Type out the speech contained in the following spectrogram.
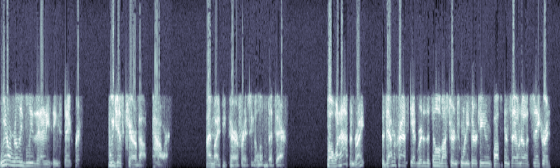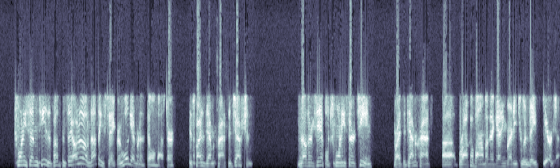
We don't really believe that anything's sacred. We just care about power. I might be paraphrasing a little bit there. But what happened, right? The Democrats get rid of the filibuster in 2013. Republicans say, oh, no, it's sacred. 2017, the Republicans say, oh, no, nothing's sacred. We'll get rid of the filibuster, in spite of the Democrats' objection. Another example, 2013, right? The Democrats, uh, Barack Obama, they're getting ready to invade Syria.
